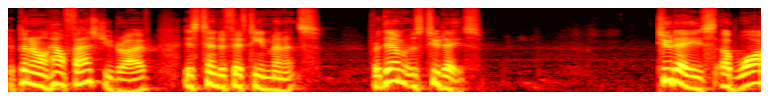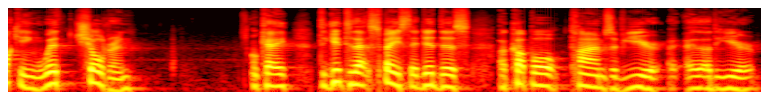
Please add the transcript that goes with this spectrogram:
depending on how fast you drive, is 10 to 15 minutes. For them, it was two days. Two days of walking with children, okay, to get to that space. They did this a couple times of year uh, of the year.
